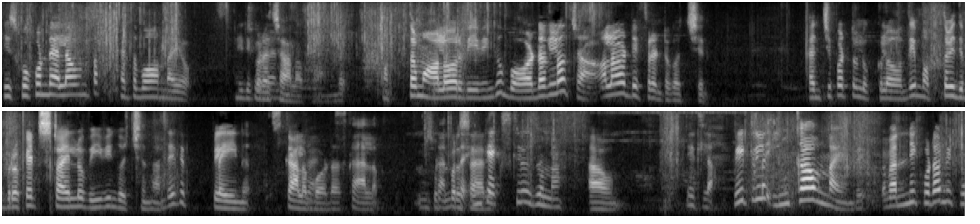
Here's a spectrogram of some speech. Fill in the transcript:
తీసుకోకుండా ఎలా ఉంటాం? ఎంత బాగున్నాయో. ఇది కూడా చాలా బాగుంది. మొత్తం ఆల్ ఓవర్ వీవింగ్ బార్డర్లో చాలా డిఫరెంట్గా వచ్చింది. కంచిపట్టు లుక్లో ఉంది. మొత్తం ఇది బ్రొకెట్ స్టైల్లో వీవింగ్ వచ్చిందండి. ఇది ప్లెయిన్ స్కాల బార్డర్ స్కాలం Super ఇంకా saree. ఎక్స్క్లూజివ్ మ్యామ్ అవును. ఇట్లా. వీటిలో ఇంకా ఉన్నాయండి. ఇవన్నీ కూడా మీకు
